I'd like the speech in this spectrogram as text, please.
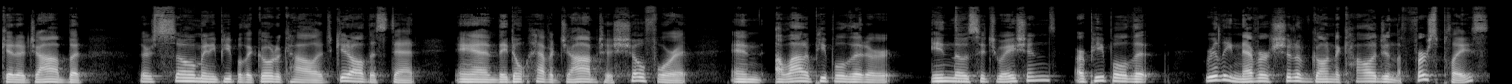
get a job. But there's so many people that go to college, get all this debt, and they don't have a job to show for it. And a lot of people that are in those situations are people that really never should have gone to college in the first place,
